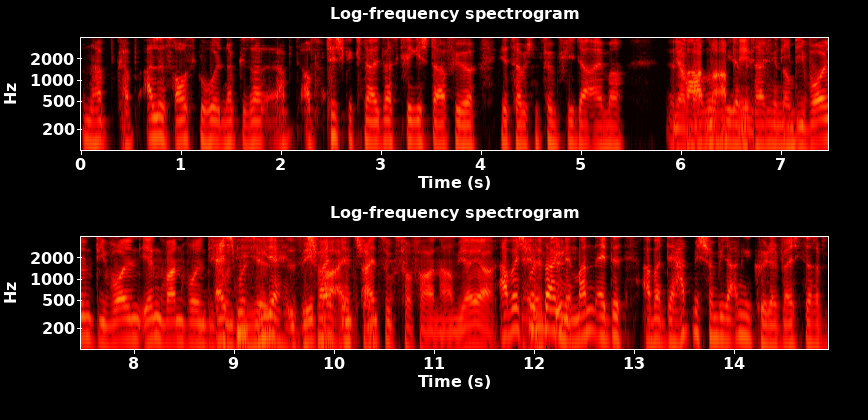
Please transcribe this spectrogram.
und habe hab alles rausgeholt und habe gesagt, habe auf den Tisch geknallt, was kriege ich dafür? Jetzt habe ich einen 5-Liter-Eimer äh, Ja, warte Farbe ab, wieder ey. mit Die, heimgenommen. die, wollen, die wollen, irgendwann wollen die Ja, von ich dir hier. SEPA-Einzugsverfahren haben. Ja, ja. aber ich ja, muss sagen, der natürlich. Mann, ey, das, aber der hat mich schon wieder angeködert, weil ich gesagt habe,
